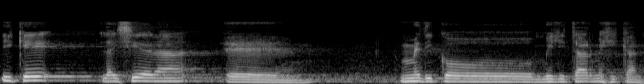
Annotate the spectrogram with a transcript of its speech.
y que la hiciera eh, un médico militar mexicano.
